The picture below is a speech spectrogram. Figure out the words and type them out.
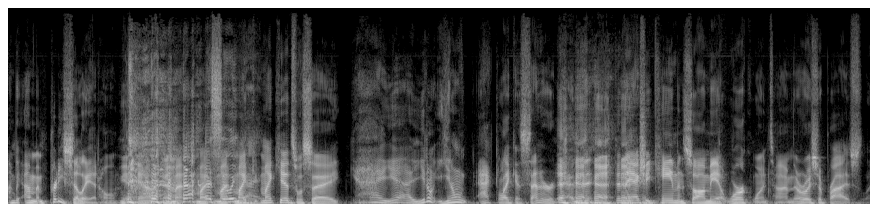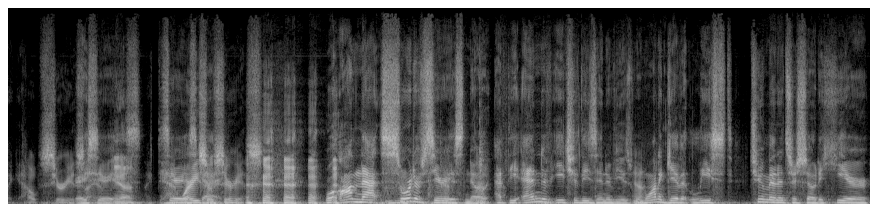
I'm, I'm pretty silly at home. Yeah. and my, my, Silly my, my, my kids will say, yeah, yeah, you don't you don't act like a senator. Then, then they actually came and saw me at work one time. They're always surprised, like how serious. I Very am. serious. Yeah. Like, Dad, why are you so serious? Well, on that mm. sort of serious note, at the end of each of these interviews, we want to give at least two minutes or so to hear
